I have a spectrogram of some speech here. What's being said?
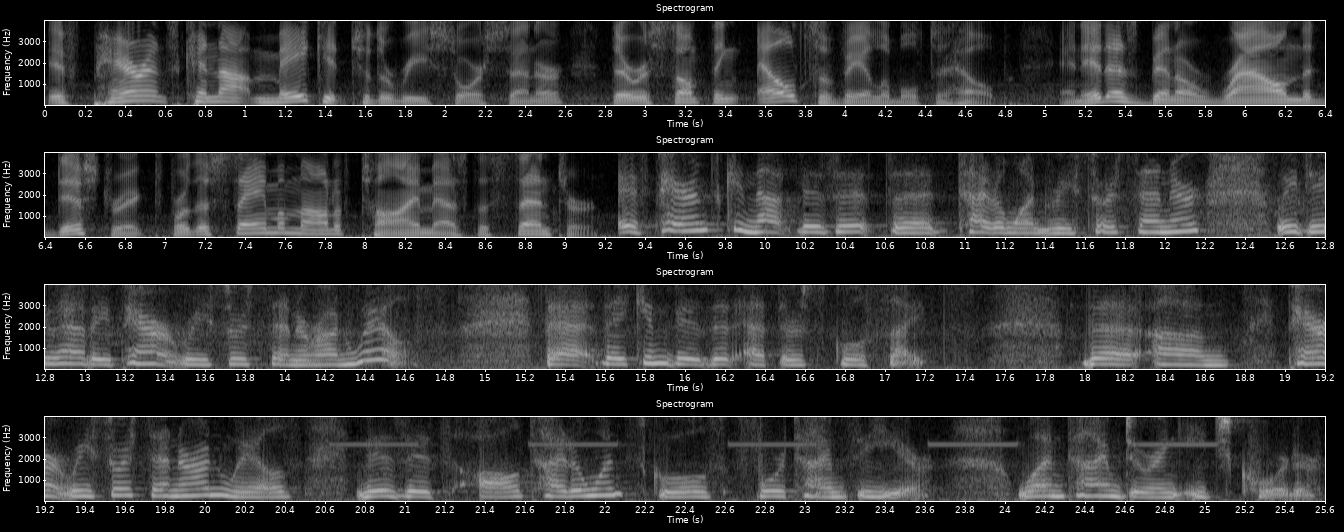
If parents cannot make it to the Resource Center, there is something else available to help and it has been around the district for the same amount of time as the center. If parents cannot visit the Title I Resource Center, we do have a Parent Resource Center on wheels that they can visit at their school sites. The um, Parent Resource Center on Wheels visits all Title I schools four times a year, one time during each quarter.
